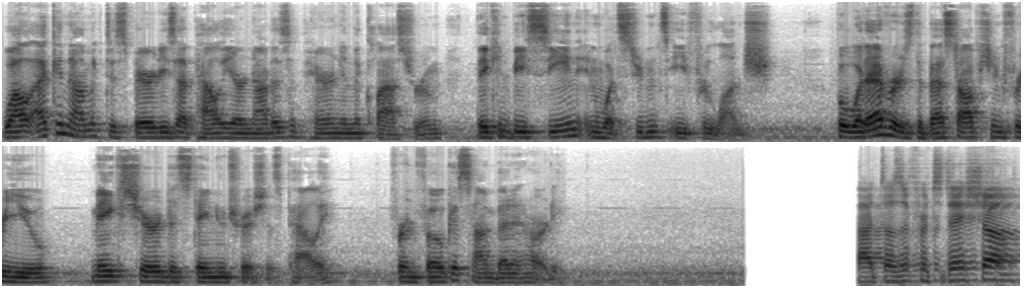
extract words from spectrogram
While economic disparities at Paly are not as apparent in the classroom, they can be seen in what students eat for lunch. But whatever is the best option for you, make sure to stay nutritious, Paly. For In Focus, I'm Bennett Hardy. That does it for today's show.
